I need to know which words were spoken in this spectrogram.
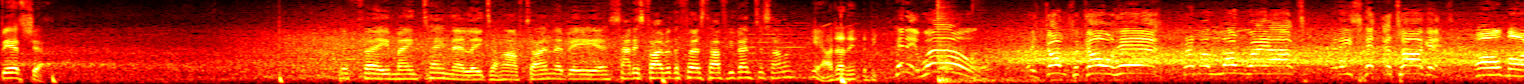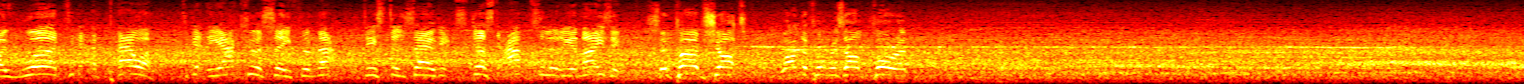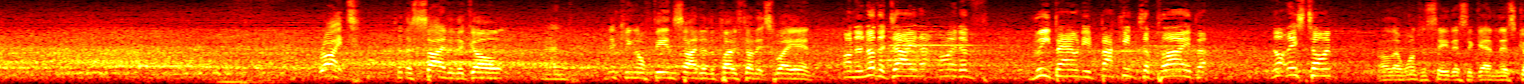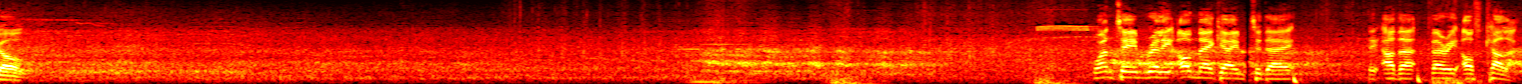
Beershire. If they maintain their lead to half-time, they'd be uh, satisfied with the first half Juventus, Alan? Yeah, I don't think they'd be... Hit it well! He's gone for goal here from a long way out, and he's hit the target. Oh, my word, to get the power, to get the accuracy from that distance out, it's just absolutely amazing. Superb shot, wonderful result for him. Right, to the side of the goal, and nicking off the inside of the post on its way in. On another day, that might have rebounded back into play, but not this time. Well, they want to see this again, this goal. One team really on their game today, the other very off colour.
